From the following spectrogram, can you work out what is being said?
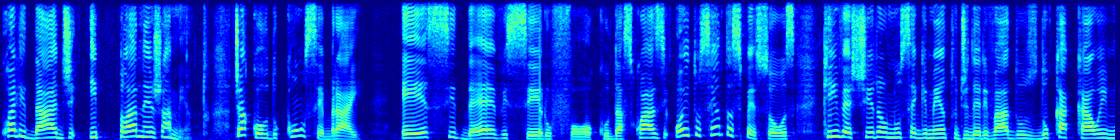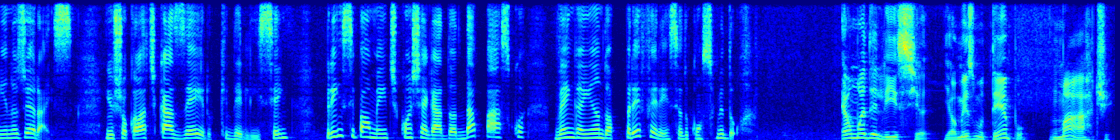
qualidade e planejamento. De acordo com o Sebrae, esse deve ser o foco das quase 800 pessoas que investiram no segmento de derivados do cacau em Minas Gerais. E o chocolate caseiro, que delícia, hein? Principalmente com a chegada da Páscoa, vem ganhando a preferência do consumidor. É uma delícia e, ao mesmo tempo, uma arte.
